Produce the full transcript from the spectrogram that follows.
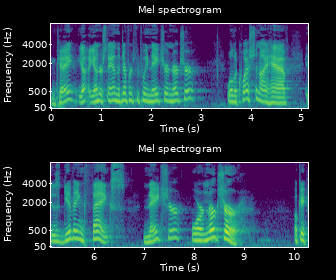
Okay? You understand the difference between nature and nurture? Well, the question I have is giving thanks nature or nurture? Okay,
